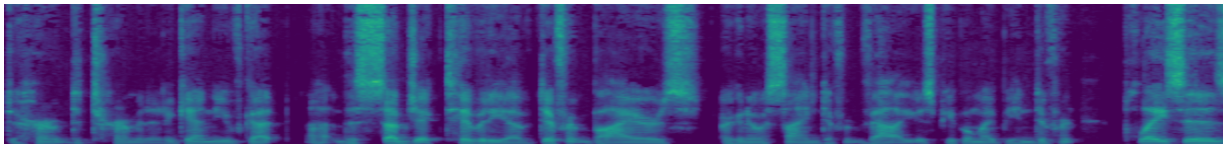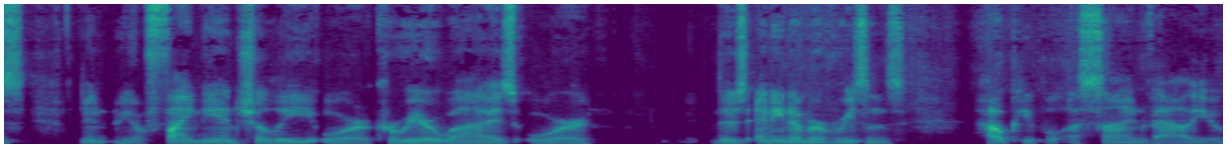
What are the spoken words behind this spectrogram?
de- determine it? Again, you've got uh, the subjectivity of different buyers are going to assign different values. People might be in different places, in, you know, financially or career wise, or there's any number of reasons how people assign value.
